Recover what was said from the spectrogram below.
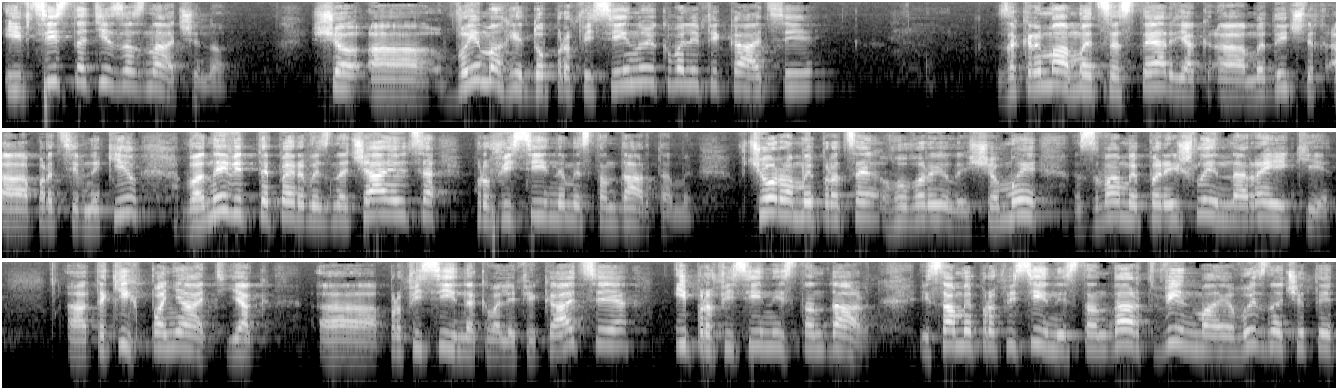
І в цій статті зазначено, що е, вимоги до професійної кваліфікації, зокрема медсестер, як е, медичних е, працівників, вони відтепер визначаються професійними стандартами. Вчора ми про це говорили, що ми з вами перейшли на рейки таких понять, як професійна кваліфікація. І професійний стандарт. І саме професійний стандарт він має визначити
